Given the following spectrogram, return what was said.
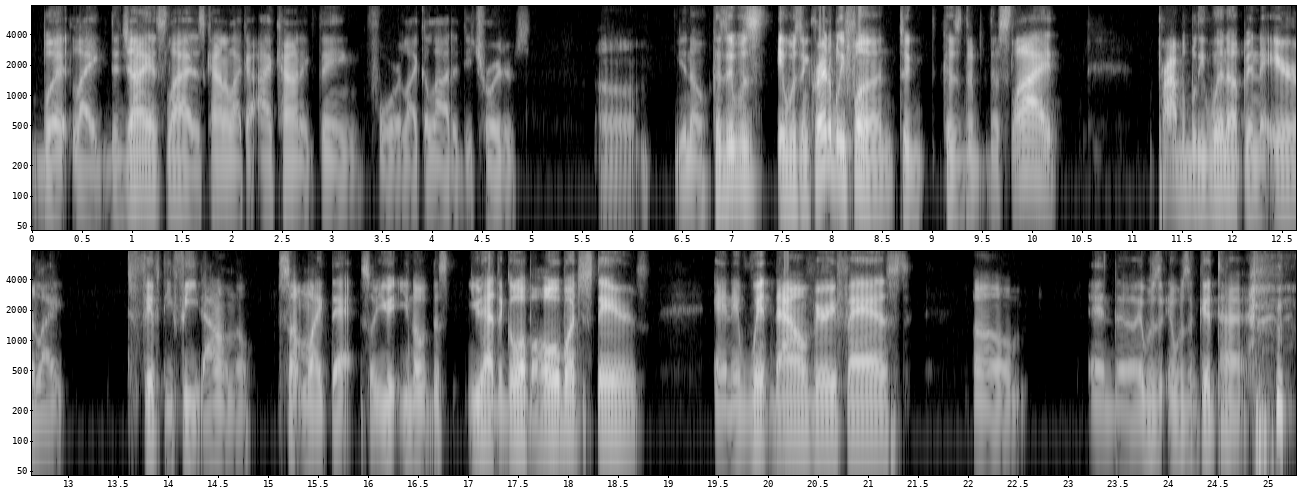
but like the giant slide is kind of like an iconic thing for like a lot of detroiters. Um you know because it was it was incredibly fun to because the the slide probably went up in the air like 50 feet i don't know something like that. So you you know this you had to go up a whole bunch of stairs and it went down very fast um and uh it was it was a good time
